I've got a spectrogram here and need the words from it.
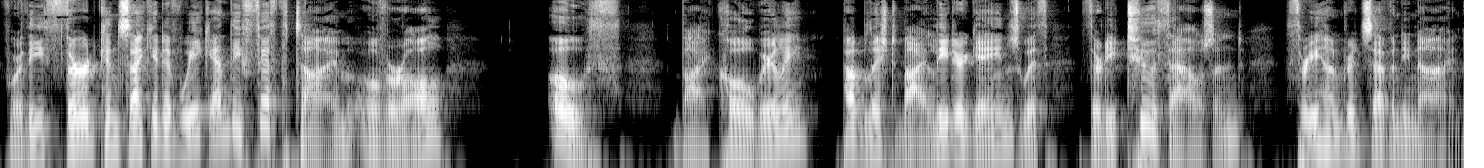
for the third consecutive week and the fifth time overall, Oath by Cole Wehrle, published by Leder Games with 32,379.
